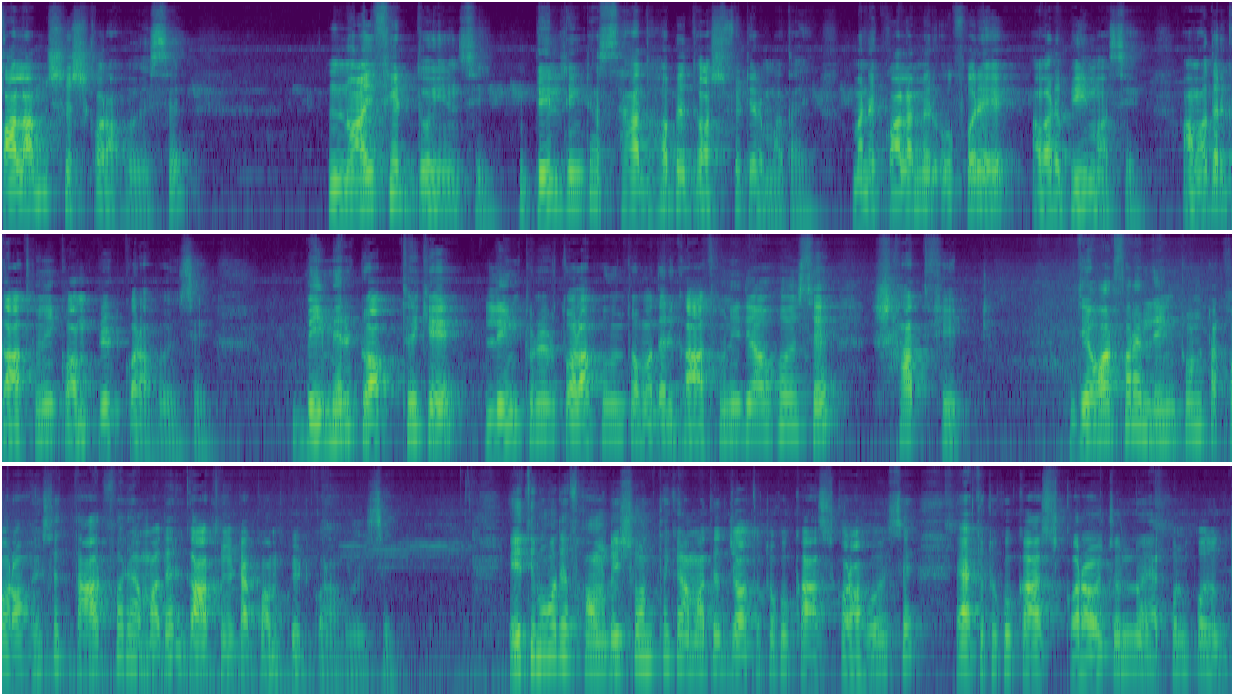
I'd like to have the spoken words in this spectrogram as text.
কলাম শেষ করা হয়েছে নয় ফিট দুই ইঞ্চি। বিল্ডিংটা ছাদ হবে দশ ফিটের মাথায়। মানে কলামের উপরে আবার বিম আছে। আমাদের গাঁথুনি কমপ্লিট করা হয়েছে। বিমের টপ থেকে লিংটনের তলা পর্যন্ত আমাদের গাঁথুনি দেওয়া হয়েছে সাত ফিট দেওয়ার পরে লিংটনটা করা হয়েছে, তারপরে আমাদের গাঁথুনিটা কমপ্লিট করা হয়েছে। ইতিমধ্যে ফাউন্ডেশন থেকে আমাদের যতটুকু কাজ করা হয়েছে, এতটুকু কাজ করার জন্য এখন পর্যন্ত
